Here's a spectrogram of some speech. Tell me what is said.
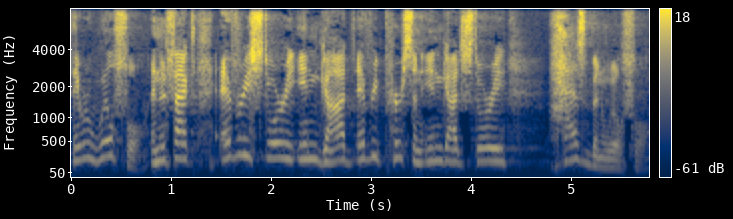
They were willful. And in fact, every story in God, every person in God's story has been willful.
